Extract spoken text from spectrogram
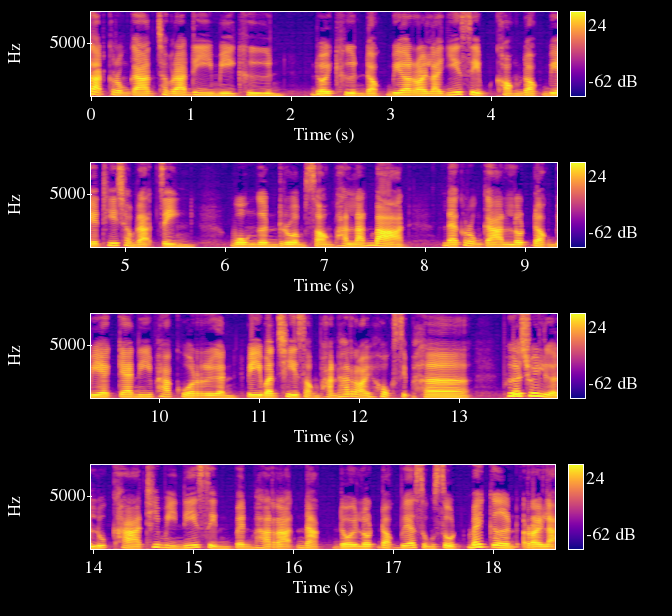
จัดโครงการชำระดีมีคืน โดยคืนดอกเบี้ยร้อยละ 20 ของดอกเบี้ยที่ชำระจริง วงเงินรวม 2,000 ล้านบาท และโครงการลดดอกเบี้ยแก้หนี้ภาคครัวเรือน ปีบัญชี 2565เพื่อช่วยเหลือลูกค้าที่มีหนี้สินเป็นภาระหนัก โดยลดดอกเบี้ยสูงสุด ไม่เกินร้อยละ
